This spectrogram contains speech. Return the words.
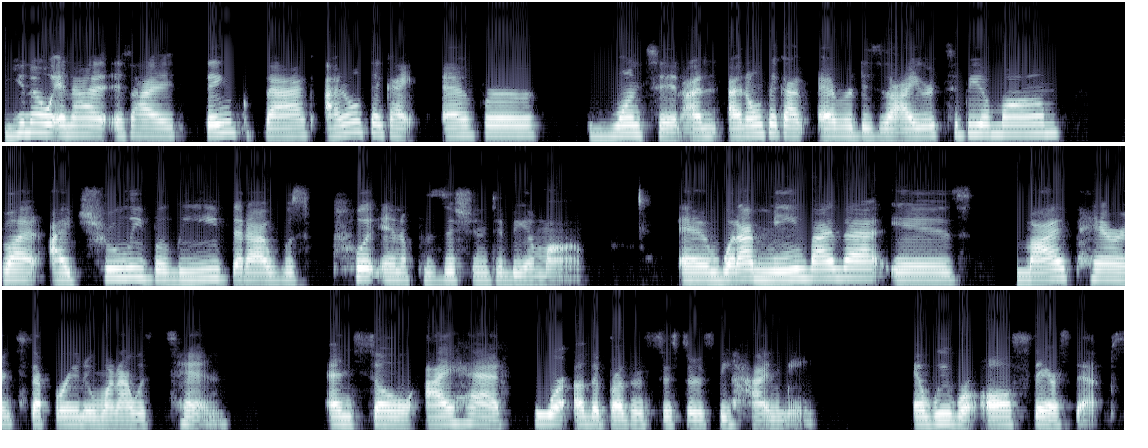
you know, and I as I think back, I don't think I ever wanted, I, I don't think I've ever desired to be a mom but I truly believe that I was put in a position to be a mom. And what I mean by that is my parents separated when I was 10. And so I had four other brothers and sisters behind me, and we were all stair steps.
